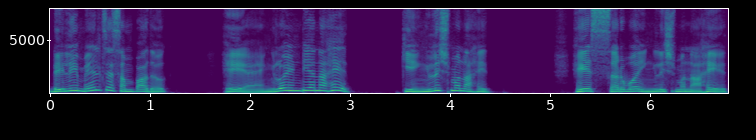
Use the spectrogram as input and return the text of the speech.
डेली मेलचे संपादक हे अँग्लो इंडियन आहेत की इंग्लिशमन आहेत? हे सर्व इंग्लिशमन आहेत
